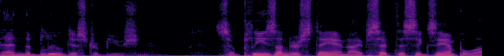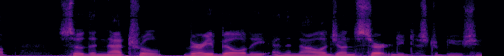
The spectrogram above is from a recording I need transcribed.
than the blue distribution. So please understand I've set this example up so the natural variability and the knowledge uncertainty distribution,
